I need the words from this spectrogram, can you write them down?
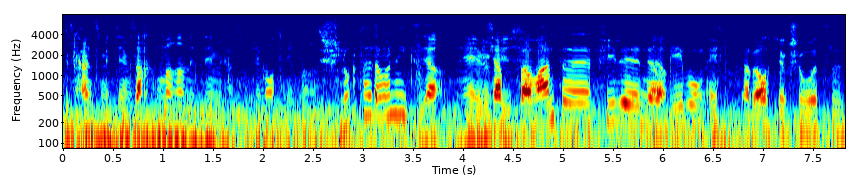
du kannst mit dem Sachen machen, mit dem kannst du mit dem Auto nicht machen. Das schluckt halt auch nichts. Ja, nee, wirklich. Ich habe Verwandte, viele in der Ja. Umgebung. Ich habe auch türkische Wurzeln,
